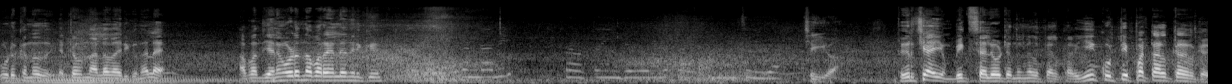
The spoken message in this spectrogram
കൊടുക്കുന്നത് ഏറ്റവും നല്ലതായിരിക്കും അല്ലേ? അപ്പം ജനങ്ങളോട് എന്താ പറയാനല്ലേ നിനക്ക്? ചെയ്യുക. തീർച്ചയായും ബിഗ് സല്യൂട്ട് നിങ്ങൾക്ക് ആൾക്കാർ ഈ കുട്ടിപ്പട്ടാൾക്കാർക്ക്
